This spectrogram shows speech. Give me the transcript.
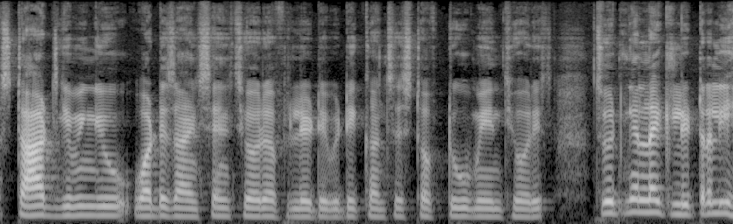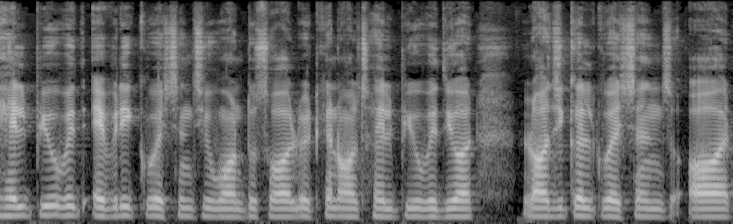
starts giving you what is Einstein's theory of relativity consists of two main theories. So it can like literally help you with every questions you want to solve. It can also help you with your logical questions or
